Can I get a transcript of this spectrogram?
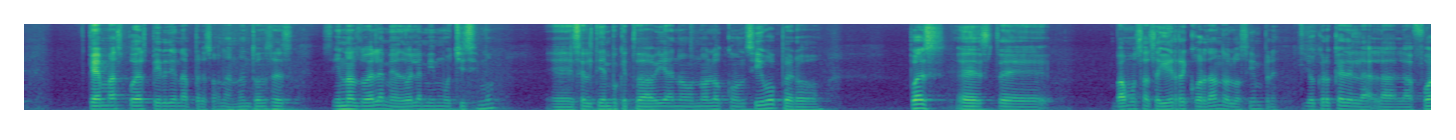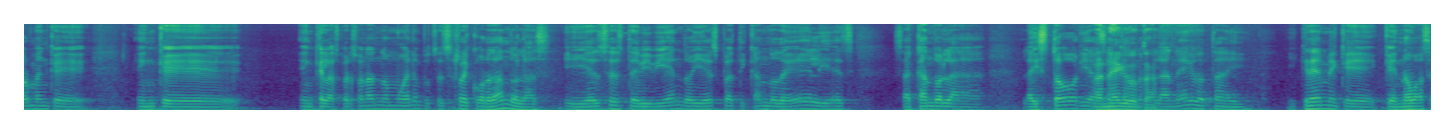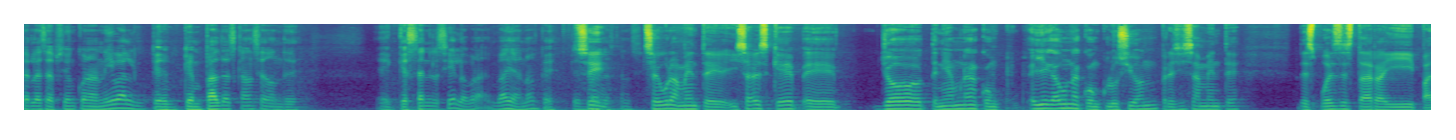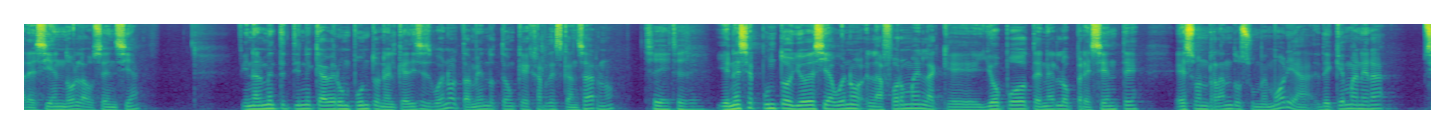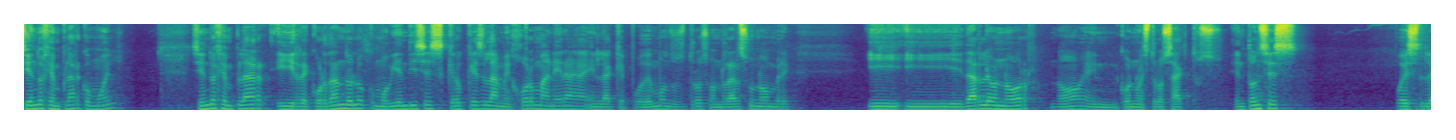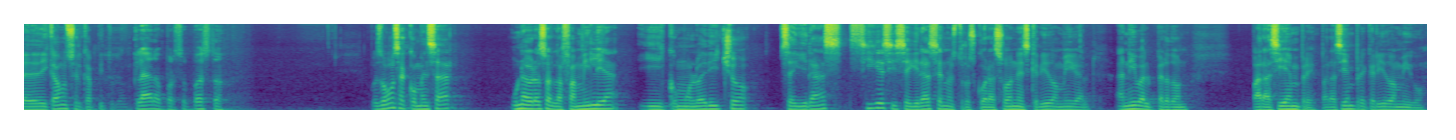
¿Qué más puedes pedir de una persona? ¿no? Entonces, sí nos duele, me duele a mí muchísimo. Eh, es el tiempo que todavía no, no lo concibo, pero pues este, vamos a seguir recordándolo siempre. Yo creo que de la, la, la forma en que, en que en que las personas no mueren, pues es recordándolas y es este, viviendo y es platicando de él y es sacando la, la historia, La anécdota. La anécdota y, y créeme que, que no va a ser la excepción con Aníbal, que, que en paz descanse donde, eh, que está en el cielo, ¿verdad? vaya, ¿no? Que, que Sí, seguramente. Y sabes qué, Eh, yo tenía una, he llegado a una conclusión precisamente después de estar ahí padeciendo la ausencia. Finalmente tiene que haber un punto en el que dices, bueno, también lo tengo que dejar descansar, ¿no? Sí, sí, sí. Y en ese punto yo decía, bueno, la forma en la que yo puedo tenerlo presente es honrando su memoria. ¿De qué manera? Siendo ejemplar como él. Siendo ejemplar y recordándolo, como bien dices, creo que es la mejor manera en la que podemos nosotros honrar su nombre y, y darle honor ¿no? en- con nuestros actos. Entonces, pues le dedicamos el capítulo. Claro, por supuesto. Pues vamos a comenzar. Un abrazo a la familia y como lo he dicho, seguirás, sigues y seguirás en nuestros corazones, querido amigo, Aníbal, perdón, para siempre, para siempre, querido amigo.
